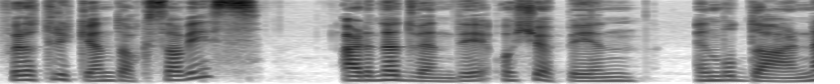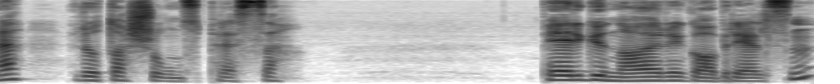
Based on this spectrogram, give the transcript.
For å trykke en dagsavis er det nødvendig å kjøpe inn en moderne rotasjonspresse. Per Gunnar Gabrielsen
